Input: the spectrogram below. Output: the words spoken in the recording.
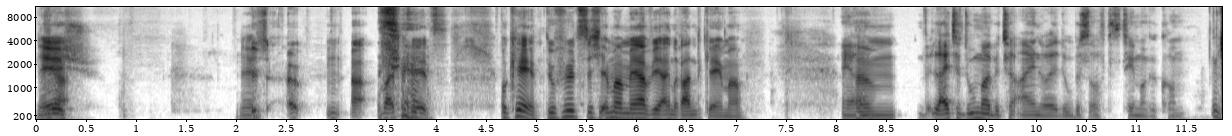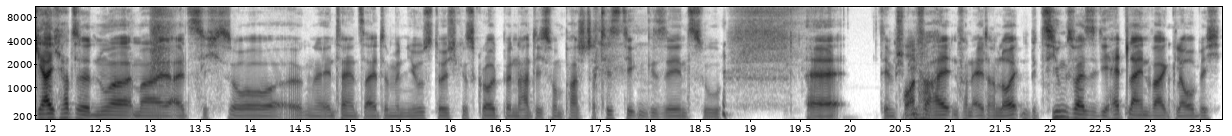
Nee, Ja. ich. Nee. Ich, äh, ah, weiter geht's. Okay, du fühlst dich immer mehr wie ein Randgamer. Ja. Ähm, Leite du mal bitte ein, weil du bist auf das Thema gekommen. Ja, ich hatte nur mal, als ich so irgendeine Internetseite mit News durchgescrollt bin, hatte ich so ein paar Statistiken gesehen zu äh, dem. Spielverhalten von älteren Leuten, beziehungsweise die Headline war, glaube ich,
